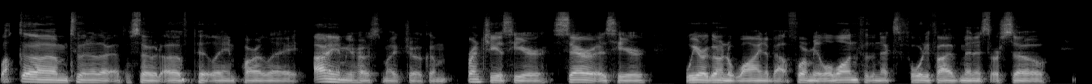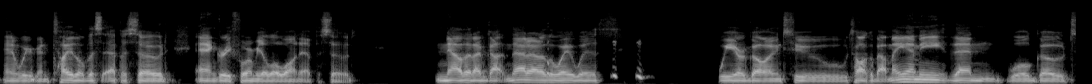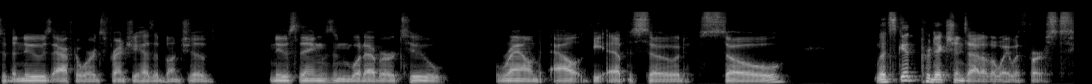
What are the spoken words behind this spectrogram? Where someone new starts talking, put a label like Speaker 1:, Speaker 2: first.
Speaker 1: Welcome to another episode of Pit Lane Parlay. I am your host, Mike Jokum. Frenchy is here. Sarah is here. We are going to whine about Formula One for the next 45 minutes or so, and we're going to title this episode Angry Formula One Episode. Now that I've gotten that out of the way with, we are going to talk about Miami. Then we'll go to the news afterwards. Frenchy has a bunch of news things and whatever to round out the episode. So let's get predictions out of the way with first.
